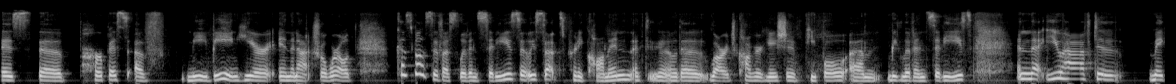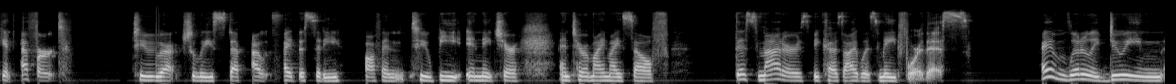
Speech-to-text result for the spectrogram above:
is the purpose of me being here in the natural world. Because most of us live in cities at least that's pretty common. You know the large congregation of people um, we live in cities and that you have to make an effort to actually step outside the city often to be in nature and to remind myself this matters because i was made for this I am literally doing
